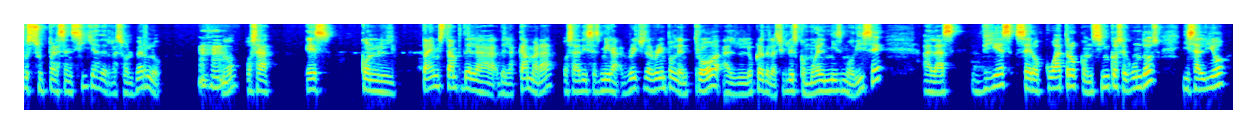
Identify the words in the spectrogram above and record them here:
pues súper sencilla de resolverlo, ¿no? O sea, es con el timestamp de la, de la cámara, o sea, dices, mira, Rich the Rimple entró al locker de las Shirley como él mismo dice, a las 10.04 con 5 segundos y salió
